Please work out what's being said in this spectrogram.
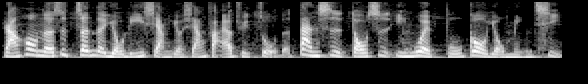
然后呢，是真的有理想、有想法要去做的，但是都是因为不够有名气，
